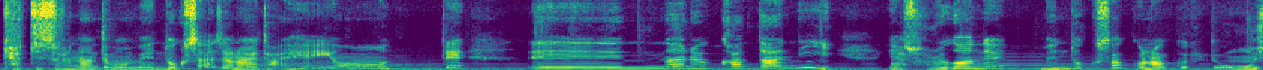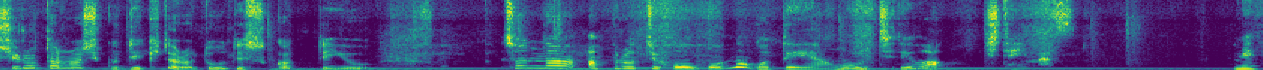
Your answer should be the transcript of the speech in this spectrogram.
キャッチするなんてもうめんどくさいじゃない大変よって、えー、なる方にいやそれがねめんどくさくなくって面白楽しくできたらどうですかっていうそんなアプローチ方法のご提案をうちではしています。ね。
